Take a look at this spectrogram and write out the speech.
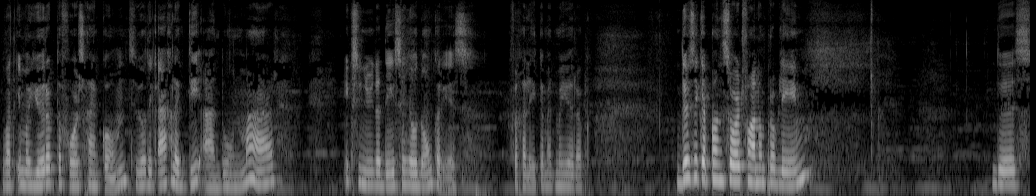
wat in mijn jurk tevoorschijn komt, wilde ik eigenlijk die aandoen. Maar ik zie nu dat deze heel donker is, vergeleken met mijn jurk. Dus ik heb een soort van een probleem. Dus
